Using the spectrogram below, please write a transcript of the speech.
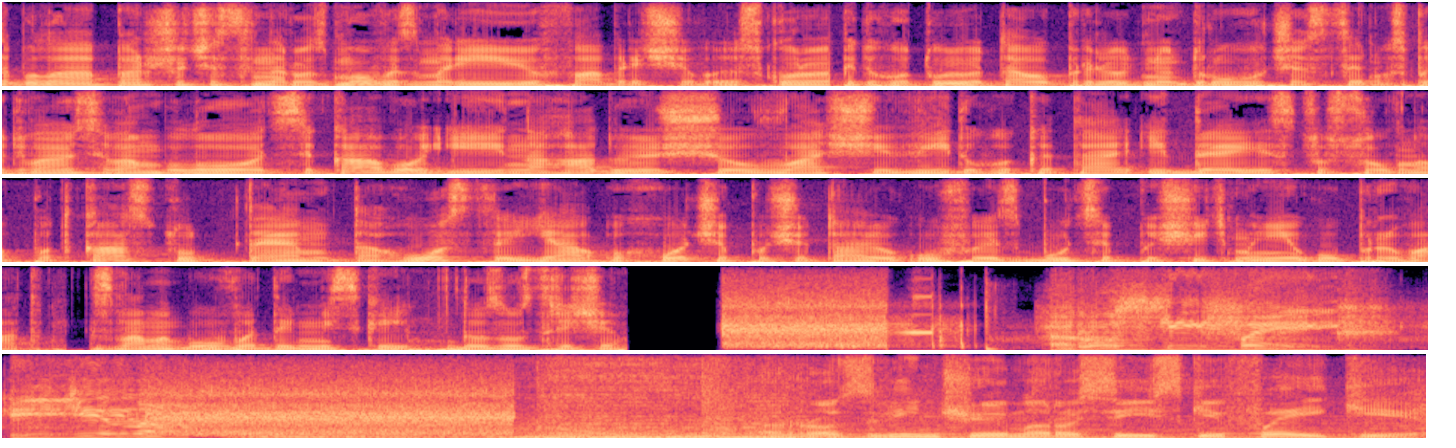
Це була перша частина розмови з Марією Фабрічевою. Скоро підготую та оприлюдню другу частину. Сподіваюся, вам було цікаво і нагадую, що ваші відгуки та ідеї стосовно подкасту, тем та гостей я охоче почитаю у Фейсбуці. Пишіть мені у приват. З вами був Вадим Міський. До зустрічі. Русский фейк. Иди на... Розвінчуємо російські фейки,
